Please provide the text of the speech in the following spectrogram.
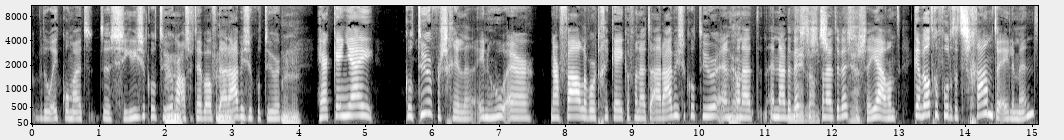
Ik bedoel, ik kom uit de Syrische cultuur, Mhm. maar als we het hebben over de Mhm. Arabische cultuur, Mhm. herken jij cultuurverschillen in hoe er naar falen wordt gekeken vanuit de Arabische cultuur en, Ja. vanuit, en naar de westerse, vanuit de westerse? Ja. want ik heb wel het gevoel dat het schaamte-element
